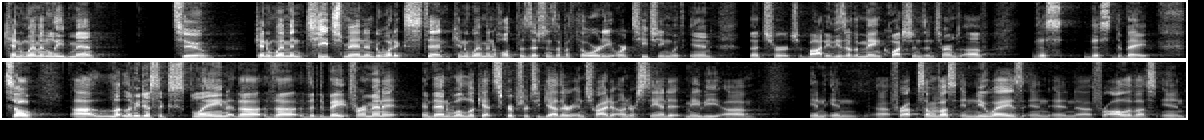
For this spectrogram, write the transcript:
can women lead men? Two, can women teach men, and to what extent can women hold positions of authority or teaching within the church body? These are the main questions in terms of this, this debate. So uh, let, let, me just explain the, the, the, debate for a minute, and then we'll look at Scripture together and try to understand it maybe um, in, in, uh, for some of us in new ways and, and uh, for all of us in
